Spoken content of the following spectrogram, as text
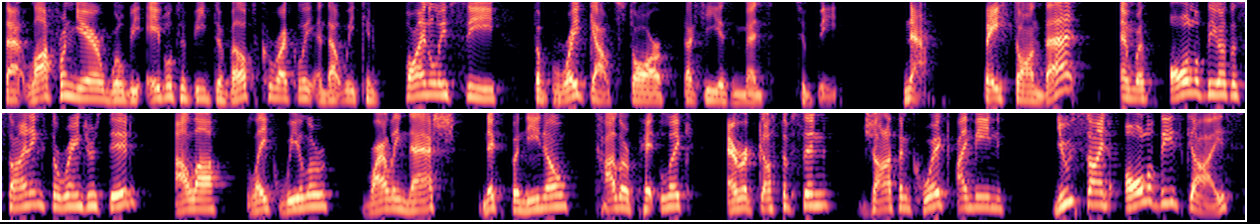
that Lafreniere will be able to be developed correctly and that we can finally see the breakout star that he is meant to be. Now, based on that, and with all of the other signings the Rangers did, a la Blake Wheeler, Riley Nash, Nick Bonino, Tyler Pitlick, Erik Gustafsson, Jonathan Quick, I mean, you signed all of these guys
